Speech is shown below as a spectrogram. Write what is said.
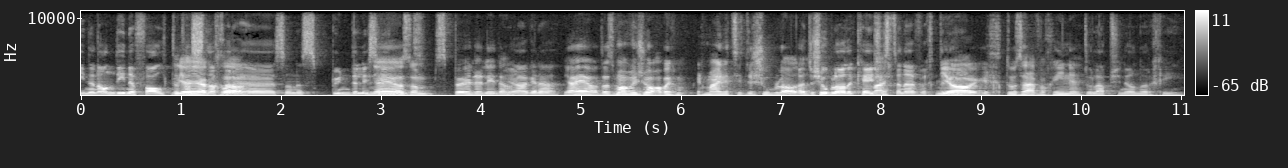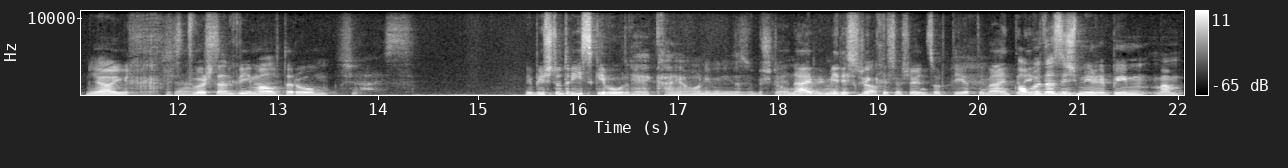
ineinander reinfalten, Ja, dass ja, es nachher klar. äh, so ein Bündel sind. Ja, ja, so ein Spölerli da. Ja, Ja, genau. ja, das mache ich schon, aber ich, ich meine jetzt in der Schublade. An der Schublade gehst es Weißt- dann einfach drin. ja, ich tue es einfach rein. Du lebst in Anarchie. Ja, ich Scheisse, Zustand wie im nein. alten Rom. Scheiße. Wie bist du 30 geworden? Ja, keine Ahnung, wie ich das Ja, überstehe. nein, bei mir ist es ich wirklich so schön sortiert. Im einen Aber das es ist mir beim...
